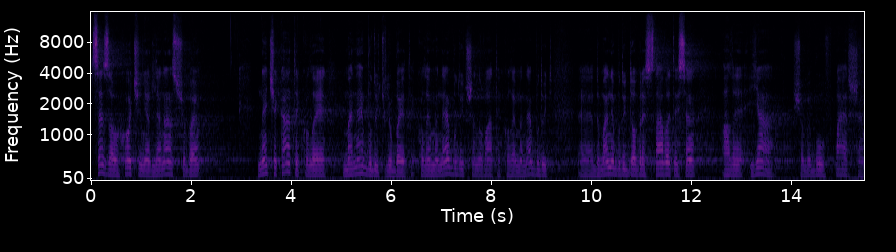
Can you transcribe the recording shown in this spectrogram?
Це заохочення для нас, щоб не чекати, коли мене будуть любити, коли мене будуть шанувати, коли мене будуть, е, до мене будуть добре ставитися. Але я, щоб був першим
